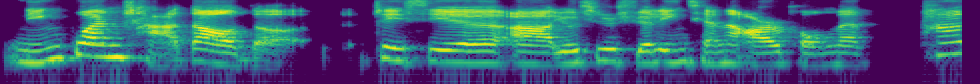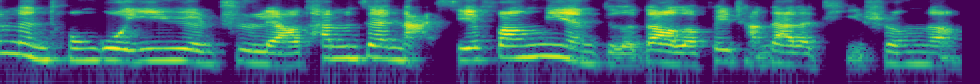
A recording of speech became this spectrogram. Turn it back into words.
您观察到的这些啊，尤其是学龄前的儿童们，他们通过音乐治疗，他们在哪些方面得到了非常大的提升呢？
